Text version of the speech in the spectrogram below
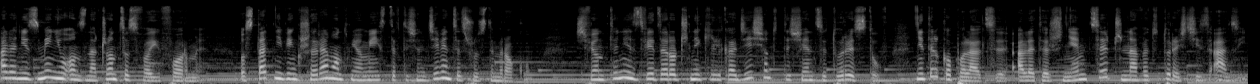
ale nie zmienił on znacząco swojej formy. Ostatni większy remont miał miejsce w 1906 roku. Świątynię zwiedza rocznie kilkadziesiąt tysięcy turystów, nie tylko Polacy, ale też Niemcy czy nawet turyści z Azji.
